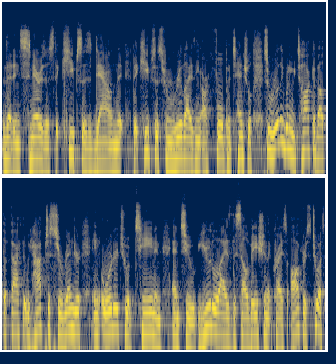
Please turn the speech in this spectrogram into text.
that ensnares us, that keeps us down, that, that keeps us from realizing our full potential. So, really, when we talk about the fact that we have to surrender in order to obtain and, and to utilize the salvation that Christ offers to us,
